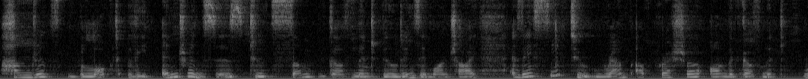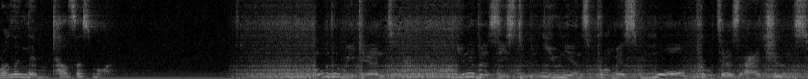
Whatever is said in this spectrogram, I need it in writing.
Hundreds blocked the entrances to some government buildings in Wan Chai as they seek to ramp up pressure on the government. Roland Lim tells us more. Over the weekend, university student unions promised more protest actions.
